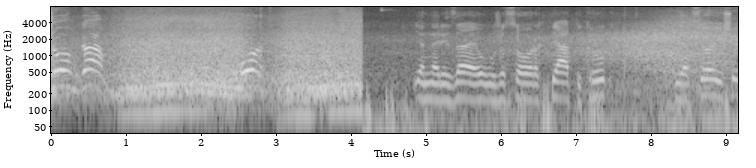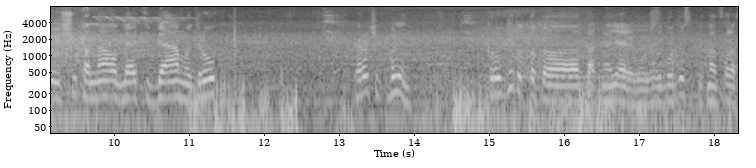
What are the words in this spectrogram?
Шумгам. Порт. Я нарезаю уже 45 круг. Я все еще ищу канал для тебя, мой друг. Короче, блин, круги тут только так наяриваю. Уже заблудился 15 раз.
